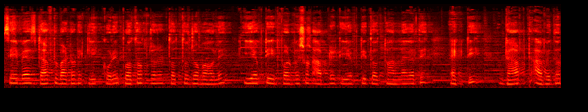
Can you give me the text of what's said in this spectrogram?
সেভ অ্যাজ ড্রাফট বাটনে ক্লিক করে প্রথম জনের তথ্য জমা হলে ইএফটি ইনফরমেশন আপডেট ইএফটি তথ্য হালনাগাতে একটি ড্রাফট আবেদন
